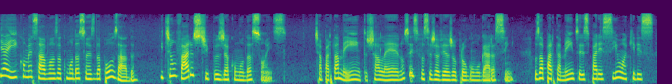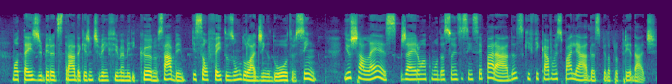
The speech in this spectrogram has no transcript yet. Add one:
e aí começavam as acomodações da pousada. E tinham vários tipos de acomodações. Tinha apartamento, chalé, não sei se você já viajou para algum lugar assim. Os apartamentos, eles pareciam aqueles motéis de beira de estrada que a gente vê em filme americano, sabe? Que são feitos um do ladinho do outro, assim. E os chalés já eram acomodações assim separadas que ficavam espalhadas pela propriedade.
